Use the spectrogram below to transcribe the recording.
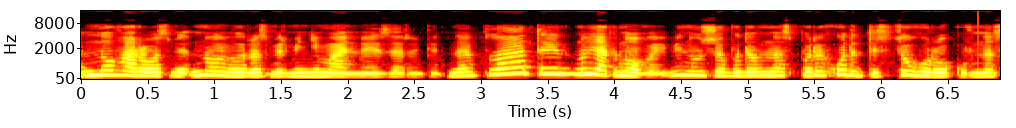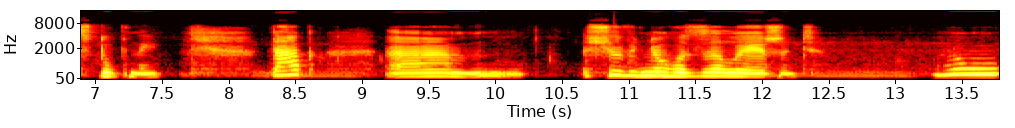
Нова розмір, новий розмір мінімальної заробітної плати. Ну, як новий, він вже буде в нас переходити з цього року в наступний. Так, що від нього залежить? Ну,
